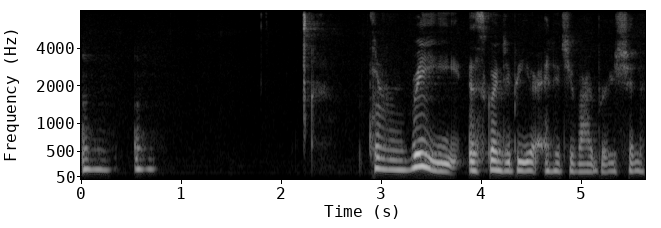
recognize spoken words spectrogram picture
mm, mm. three is going to be your energy vibration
